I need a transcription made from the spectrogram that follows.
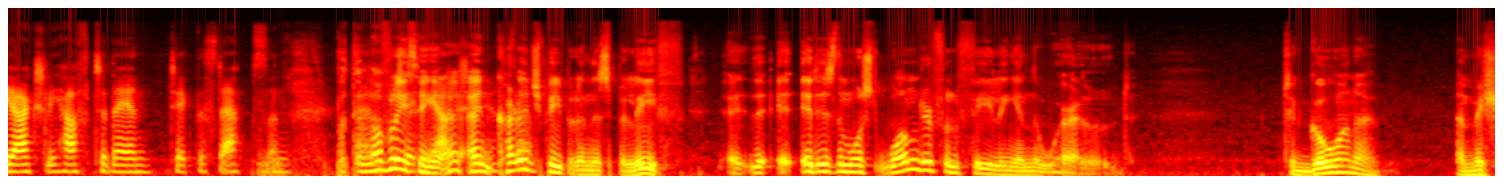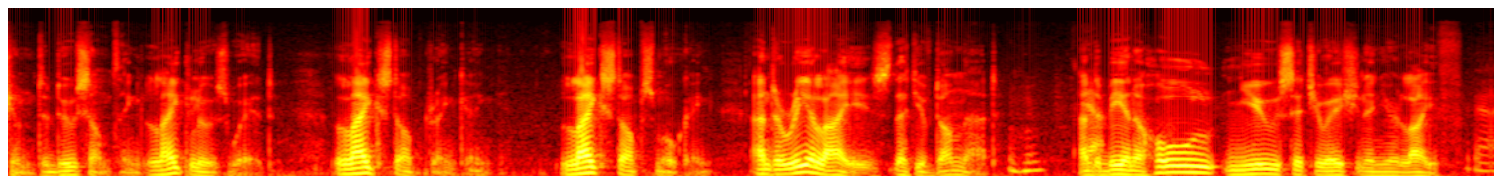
you actually have to then take the steps. And But the um, lovely take the thing, I, I encourage people in this belief. It, it- it is the most wonderful feeling in the world to go on a, a mission to do something like lose weight, like stop drinking, like stop smoking, and to realize that you've done that, and Yeah. to be in a whole new situation in your life. Yeah.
